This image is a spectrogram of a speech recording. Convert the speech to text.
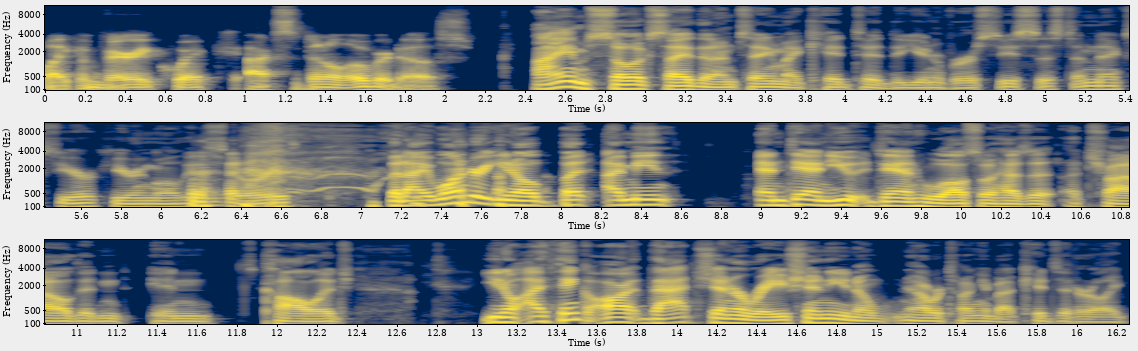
like a very quick accidental overdose. I am so excited that I'm sending my kid to the university system next year, hearing all these stories. but I wonder, you know, but I mean, and Dan, you Dan, who also has a, a child in in college, you know, I think our that generation, you know, now we're talking about kids that are like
